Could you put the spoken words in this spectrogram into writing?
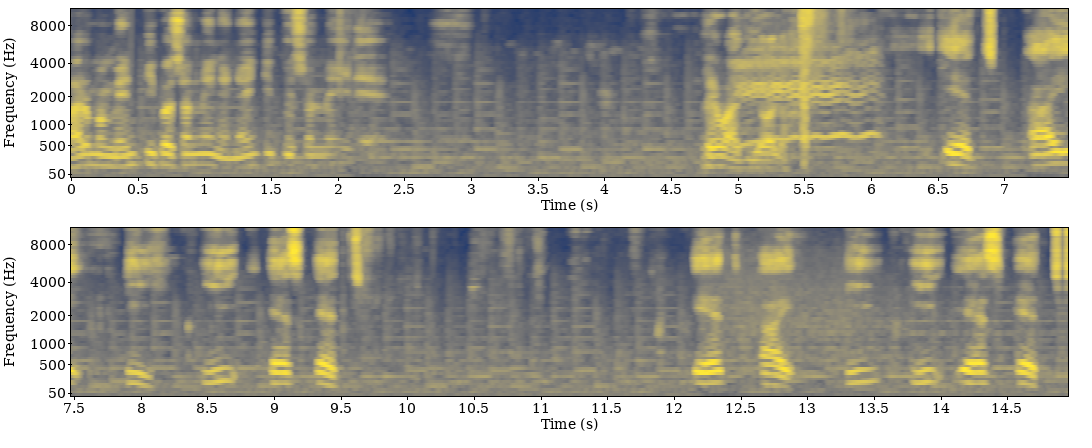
બારમાં નાઇન્ટી પર્સન્ટ નહીં ને નાઇન્ટી પર્સન્ટ નહીં ને. રહેવા દો ઓલો H I T E S H H I T E S H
